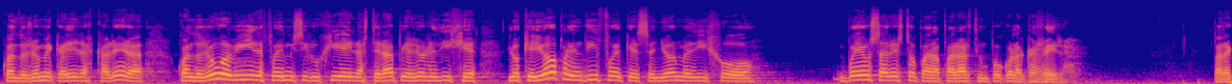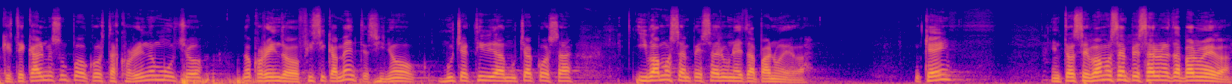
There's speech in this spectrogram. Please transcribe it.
cuando yo me caí de la escalera, cuando yo volví después de mi cirugía y las terapias, yo le dije, lo que yo aprendí fue que el Señor me dijo, voy a usar esto para pararte un poco la carrera, para que te calmes un poco, estás corriendo mucho, no corriendo físicamente, sino mucha actividad, mucha cosa, y vamos a empezar una etapa nueva. ¿Ok? Entonces vamos a empezar una etapa nueva.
